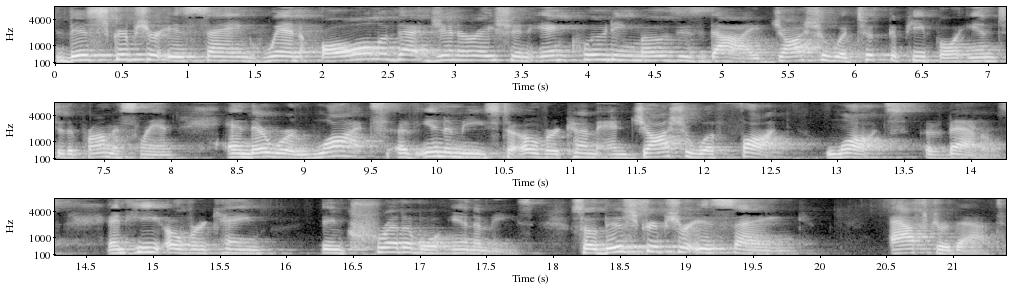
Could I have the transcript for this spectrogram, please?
this scripture is saying when all of that generation, including Moses, died, Joshua took the people into the promised land, and there were lots of enemies to overcome, and Joshua fought lots of battles, and he overcame incredible enemies. So, this scripture is saying after that,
